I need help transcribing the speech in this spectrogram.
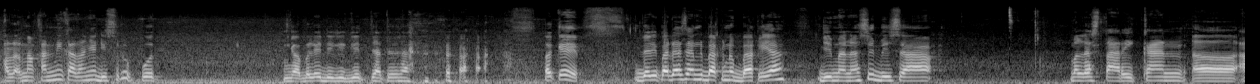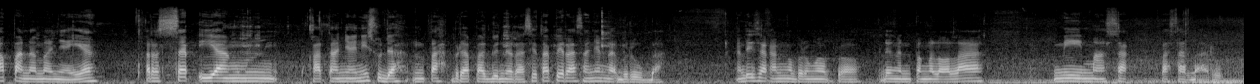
kalau makan mie katanya diseruput nggak boleh digigit jatuh oke daripada saya nebak-nebak ya gimana sih bisa melestarikan uh, apa namanya ya resep yang katanya ini sudah entah berapa generasi tapi rasanya nggak berubah. Nanti saya akan ngobrol-ngobrol dengan pengelola mie masak pasar baru.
